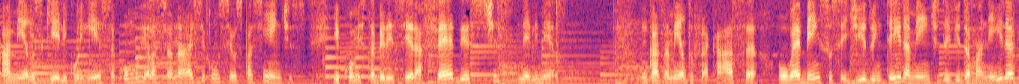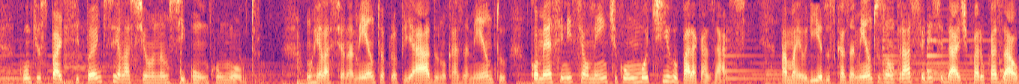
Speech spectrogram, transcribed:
a menos que ele conheça como relacionar-se com seus pacientes e como estabelecer a fé destes nele mesmo. Um casamento fracassa ou é bem sucedido inteiramente devido à maneira com que os participantes relacionam-se um com o outro. Um relacionamento apropriado no casamento começa inicialmente com um motivo para casar-se. A maioria dos casamentos não traz felicidade para o casal,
